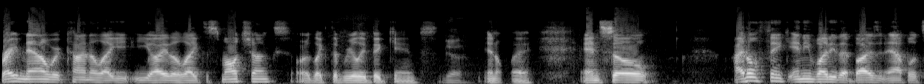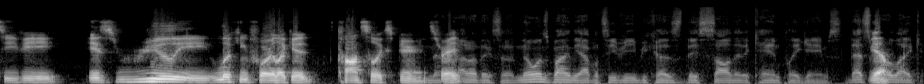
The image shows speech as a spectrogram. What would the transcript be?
right now we're kind of like you either like the small chunks or like the really big games Yeah. in a way. And so I don't think anybody that buys an Apple TV is really looking for like a console experience, No, right? I don't think so. No one's buying the Apple TV because they saw that it can play games. That's Yeah. more like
